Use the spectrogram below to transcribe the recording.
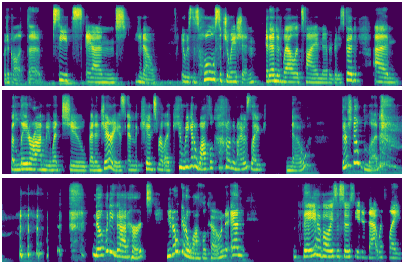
what do you call it? The seats. And you know it was this whole situation. It ended well. It's fine. Everybody's good. Um, but later on we went to ben and jerry's and the kids were like can we get a waffle cone? And i was like no. There's no blood. Nobody got hurt you don't get a waffle cone and they have always associated that with like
